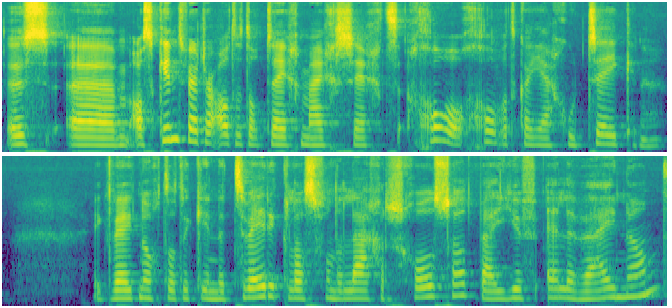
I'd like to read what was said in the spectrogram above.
Dus ehm, als kind werd er altijd al tegen mij gezegd: Goh, goh, wat kan jij goed tekenen? Ik weet nog dat ik in de tweede klas van de lagere school zat bij juf Elle Wijnand.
